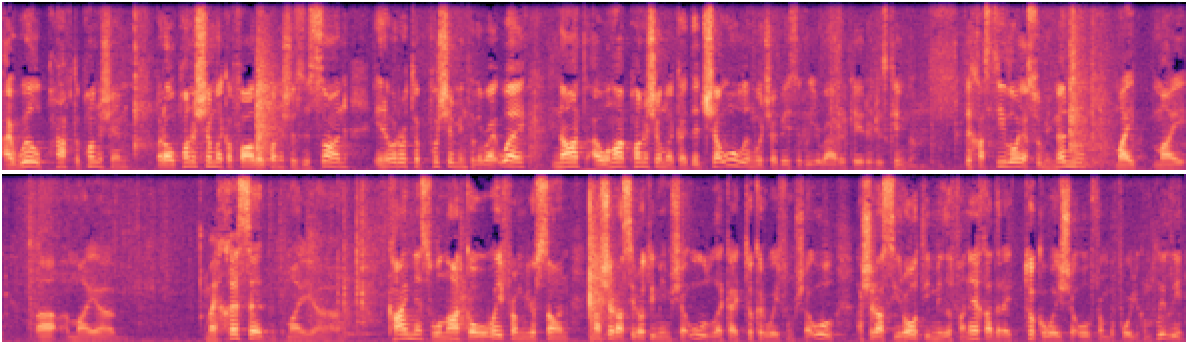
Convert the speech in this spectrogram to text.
I will have to punish him, but I'll punish him like a father punishes his son in order to push him into the right way. Not I will not punish him like I did Shaul, in which I basically eradicated his kingdom. The chasti lo yasur mimenu, my my uh, my uh, my chesed, my uh, kindness will not go away from your son. Shaul, like I took it away from Shaul. Milefanecha, that I took away Shaul from before you completely.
